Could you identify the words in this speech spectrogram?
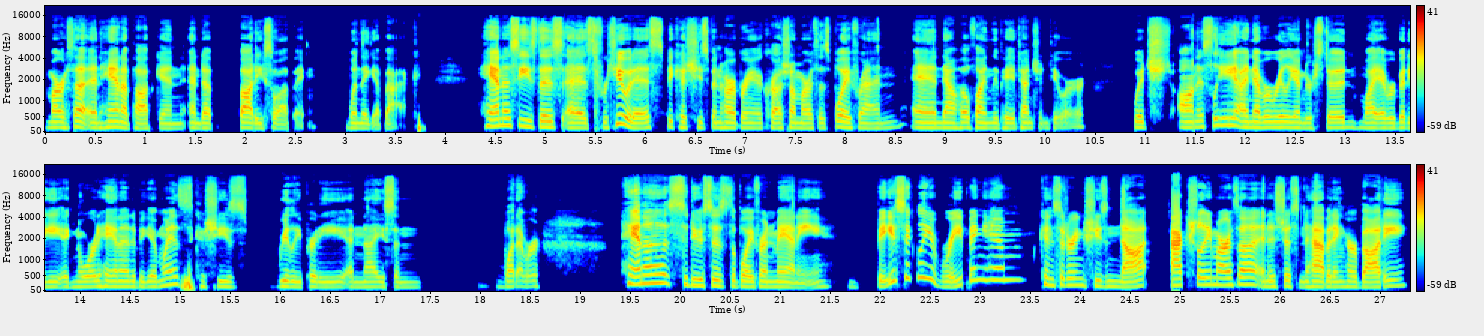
Martha and Hannah Popkin end up body swapping when they get back. Hannah sees this as fortuitous because she's been harboring a crush on Martha's boyfriend, and now he'll finally pay attention to her which honestly, I never really understood why everybody ignored Hannah to begin with because she's really pretty and nice and whatever. Hannah seduces the boyfriend Manny, basically raping him, considering she's not actually Martha and is just inhabiting her body.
